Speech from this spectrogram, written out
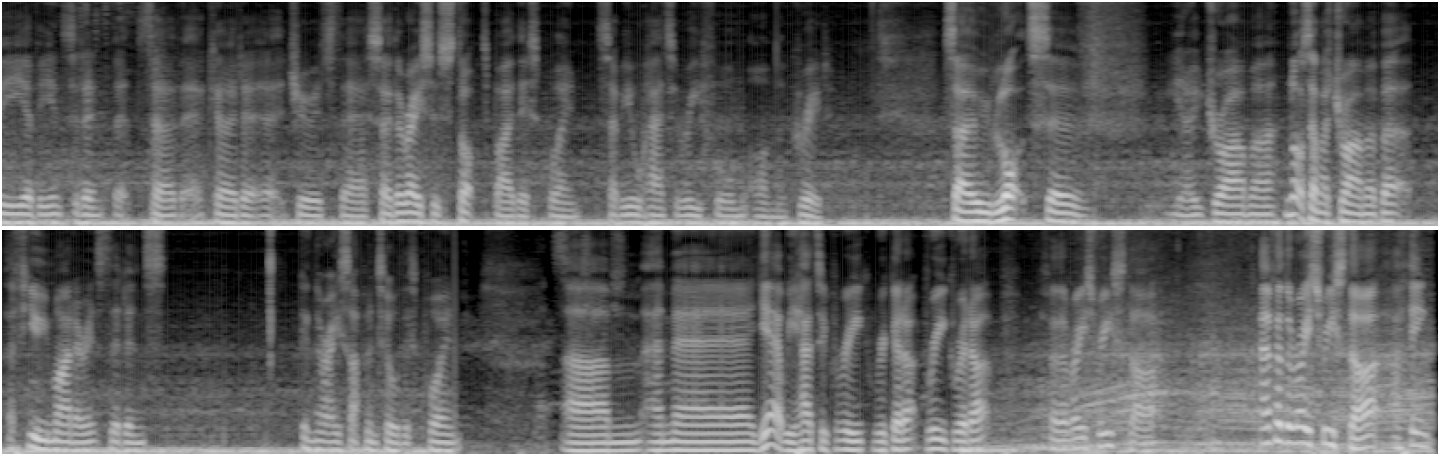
the uh, the incident that uh, that occurred at, at Druids there. So the race has stopped by this point. So we all had to reform on the grid. So lots of you know drama, not so much drama, but a few minor incidents in the race up until this point. Um, and then, yeah, we had to re- regrid up, regrid up for the race restart. And for the race restart, I think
